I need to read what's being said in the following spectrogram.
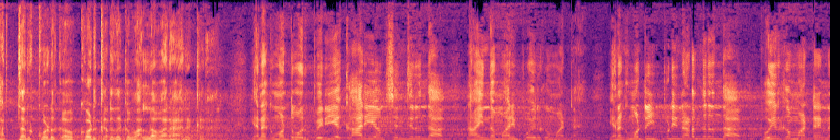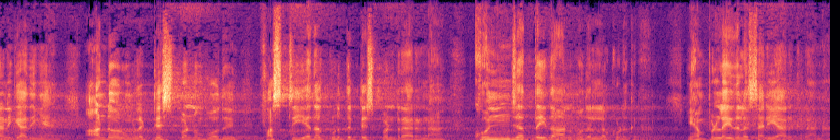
கர்த்தர் கொடுக்க கொடுக்கறதுக்கு வல்லவராக இருக்கிறார். எனக்கு மட்டும் ஒரு பெரிய காரியம் செஞ்சிருந்தா நான் இந்த மாதிரி போயிருக்க மாட்டேன். எனக்கு மட்டும் இப்படி நடந்திருந்தா போயிருக்க மாட்டேன்னு நினைக்காதீங்க. ஆண்டவர் உங்களை டெஸ்ட் பண்ணும்போது ஃபஸ்ட்டு எதை கொடுத்து டெஸ்ட் பண்ணுறாருன்னா கொஞ்சத்தை தான் முதல்ல கொடுக்குறாரு. என் பிள்ளை இதில் சரியாக இருக்கிறானா?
